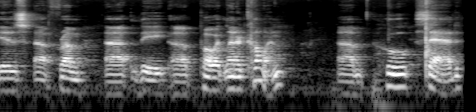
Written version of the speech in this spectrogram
is uh, from uh, the uh, poet Leonard Cohen, um, who said,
